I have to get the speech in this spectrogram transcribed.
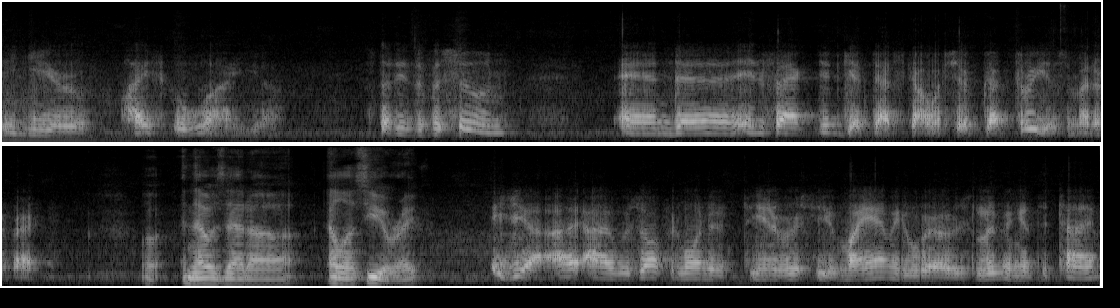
senior year of high school, I uh, studied the bassoon, and uh, in fact did get that scholarship. Got three, as a matter of fact. And that was at uh, LSU, right? Yeah, I, I was offered one at the University of Miami, where I was living at the time,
